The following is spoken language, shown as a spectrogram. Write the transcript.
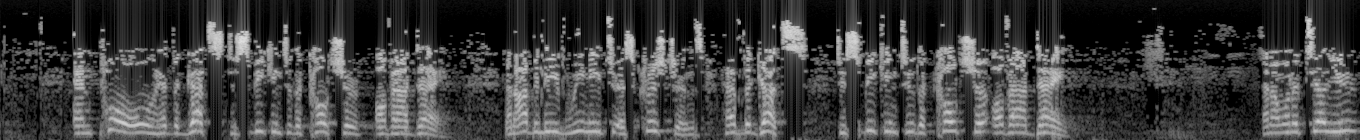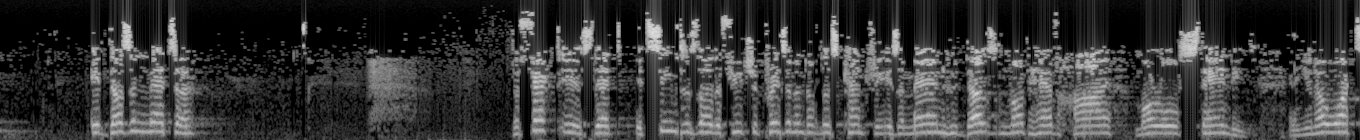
And Paul had the guts to speak into the culture of our day. And I believe we need to, as Christians, have the guts to speak into the culture of our day. And I want to tell you, it doesn't matter. The fact is that it seems as though the future president of this country is a man who does not have high moral standings. And you know what?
